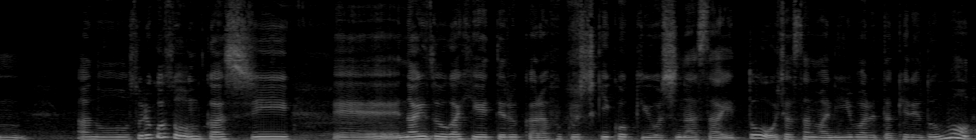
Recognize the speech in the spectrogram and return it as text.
うん、あのそれこそ昔、えー内臓が冷えてるから腹式呼吸をしなさいとお医者様に言われたけれども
